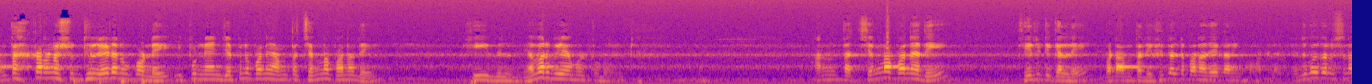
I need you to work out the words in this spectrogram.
అంతఃకరణ శుద్ధి లేడనుకోండి ఇప్పుడు నేను చెప్పిన పని అంత చిన్న పనది. He will never be able to do it అంత చిన్న పని అది థియరిటికల్లీ బట్ అంత డిఫికల్ట్ పని అదే కానీ ఇంకోవట్లేదు ఎందుకో తెలిసిన?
